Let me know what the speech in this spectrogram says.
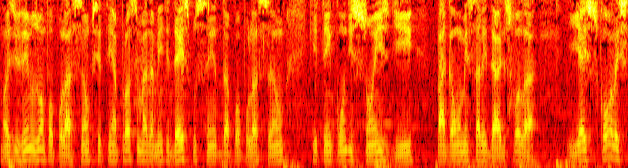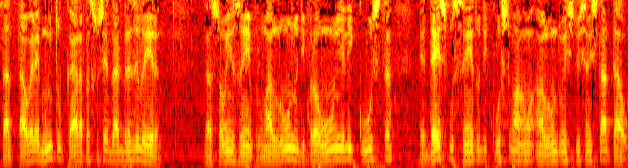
Nós vivemos uma população que você tem aproximadamente 10% da população que tem condições de pagar uma mensalidade escolar. E a escola estatal é muito cara para a sociedade brasileira. Dá só um exemplo: um aluno de ProUni ele custa é, 10% de custo um, aluno de uma instituição estatal.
